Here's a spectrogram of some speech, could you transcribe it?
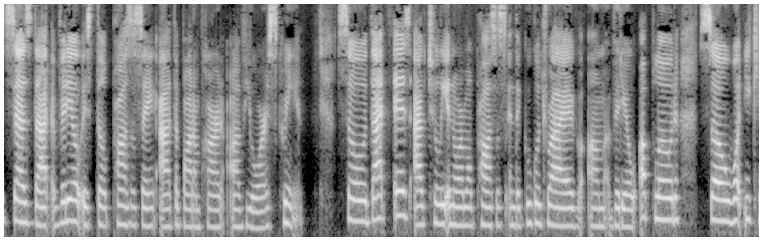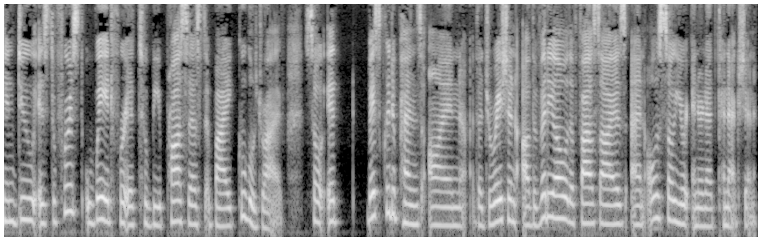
it says that a video is still processing at the bottom part of your screen. So that is actually a normal process in the Google Drive um, video upload. So what you can do is to first wait for it to be processed by Google Drive. So it basically depends on the duration of the video, the file size, and also your internet connection.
